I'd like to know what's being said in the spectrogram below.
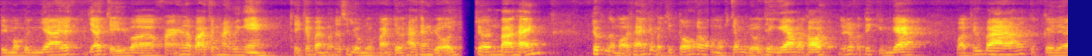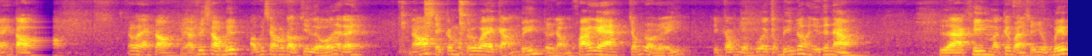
thì một bình ga giá, giá trị và khoảng là 320 ngàn. Thì các bạn có thể sử dụng được khoảng từ hai tháng rưỡi cho đến 3 tháng tức là mỗi tháng các bạn chỉ tốn khoảng một trăm rưỡi tiền ga mà thôi. Nó rất là tiết kiệm ga. Và thứ ba nó cực kỳ là an toàn. Rất là an toàn. Thì ở phía sau bếp, ở phía sau cái đầu chia lửa này đây nó sẽ có một cái que cảm biến tự động khóa ga chống rò rỉ. Thì công dụng của que cảm biến đó là như thế nào? Là khi mà các bạn sử dụng bếp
